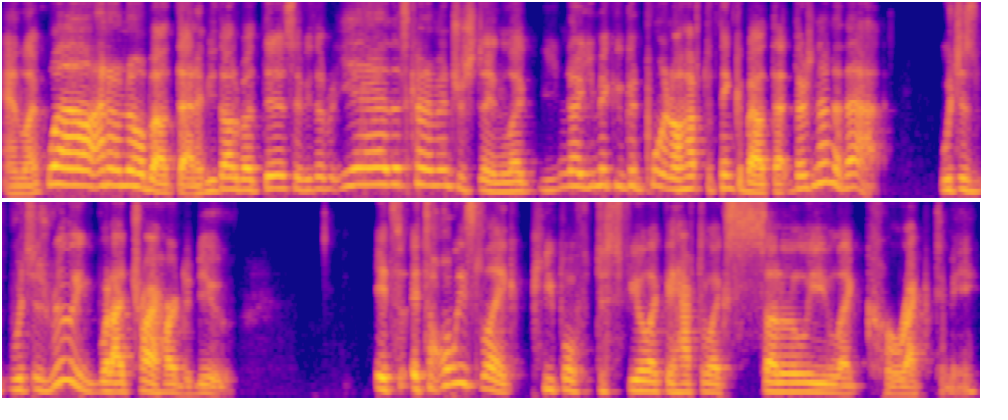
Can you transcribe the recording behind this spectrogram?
and like well i don't know about that. Have you thought about this? Have you thought about, yeah that's kind of interesting. Like you know you make a good point. I'll have to think about that. There's none of that which is which is really what i try hard to do. It's it's always like people just feel like they have to like subtly like correct me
